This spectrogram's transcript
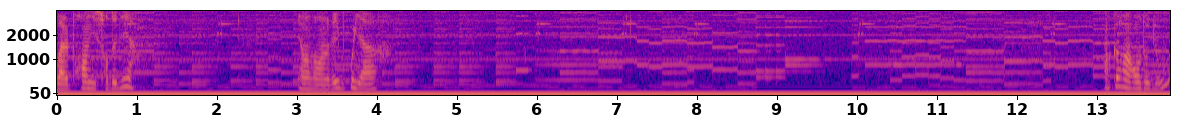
On va le prendre histoire de dire. Et on va enlever brouillard. Encore un rondoudou.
